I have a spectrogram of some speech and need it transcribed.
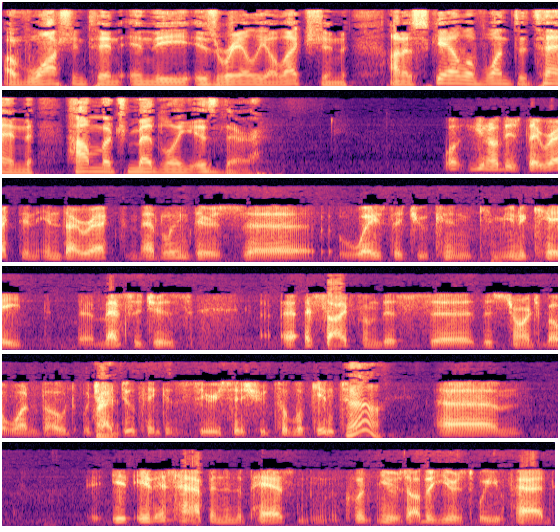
of Washington in the Israeli election on a scale of one to ten. How much meddling is there? Well, you know, there's direct and indirect meddling. There's uh, ways that you can communicate uh, messages uh, aside from this uh, this charge about one vote, which Right. I do think is a serious issue to look into. Yeah. Um, it, it has happened in the past, Clinton years, other years where you've had,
